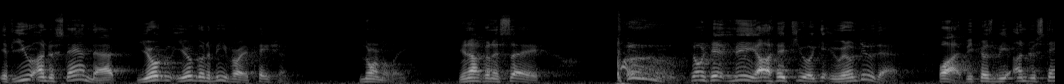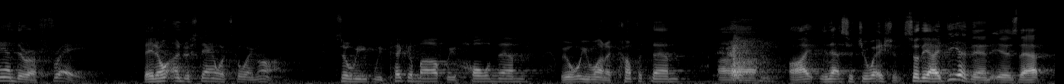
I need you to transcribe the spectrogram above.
If you understand that, you're, you're going to be very patient normally. You're not going to say, boom, don't hit me, I'll hit you again. We don't do that. Why? Because we understand they're afraid. They don't understand what's going on. So we, we pick them up, we hold them, we, we want to comfort them uh, in that situation. So the idea then is that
